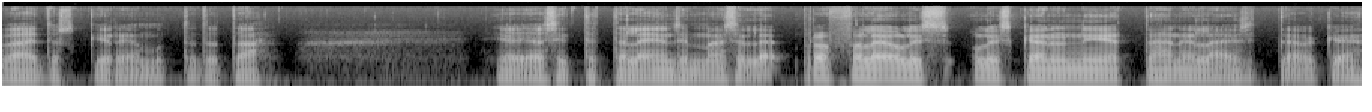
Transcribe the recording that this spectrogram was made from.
väitöskirjan, mutta tota, ja, ja sitten tälle ensimmäiselle proffalle olisi, olisi käynyt niin, että hänellä ei sitten oikein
